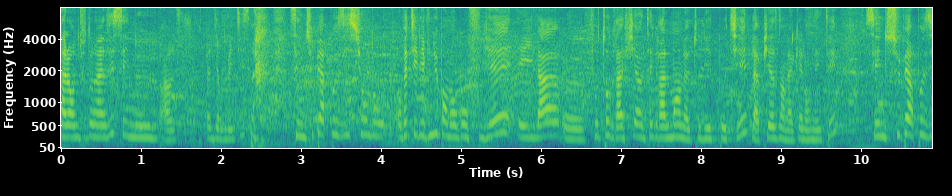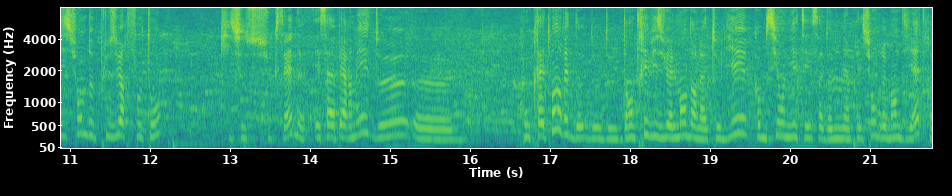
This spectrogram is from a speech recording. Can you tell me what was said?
alors une photogrammétrie, c'est une, alors, je ne vais pas dire de bêtises, c'est une superposition. en fait, il est venu pendant qu'on fouillait et il a euh, photographié intégralement l'atelier de potier, la pièce dans laquelle on était. C'est une superposition de plusieurs photos qui se succèdent et ça permet de euh, concrètement en fait de- de- de- d'entrer visuellement dans l'atelier comme si on y était. Ça donne une impression vraiment d'y être.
